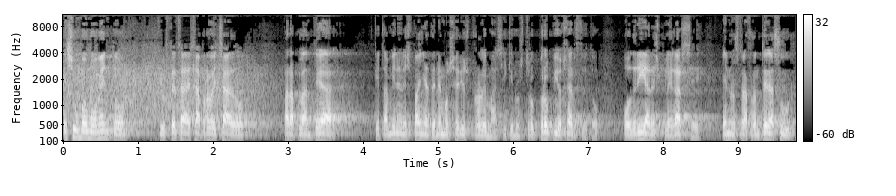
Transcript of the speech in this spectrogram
Es un buen momento que usted ha desaprovechado para plantear que también en España tenemos serios problemas y que nuestro propio ejército podría desplegarse en nuestra frontera sur,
